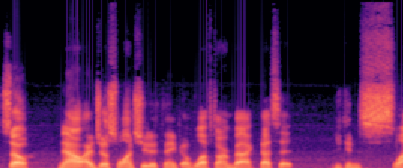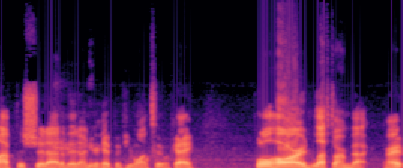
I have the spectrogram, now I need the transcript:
So now I just want you to think of left arm back. That's it. You can slap the shit out of it on your hip if you want to, okay? Pull hard, left arm back, all right?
